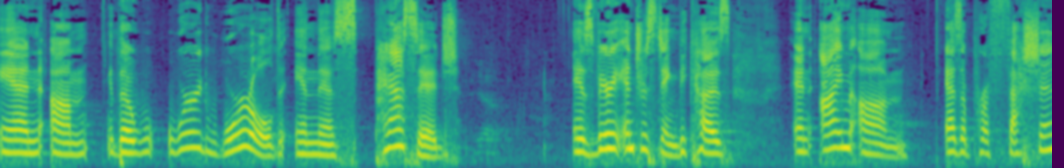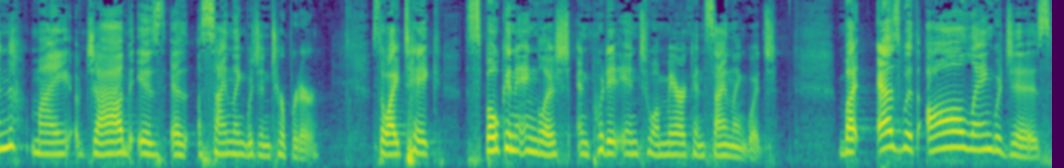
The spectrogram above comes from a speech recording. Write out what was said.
And um, the w- word world in this passage is very interesting because, and I'm, um, as a profession, my job is a sign language interpreter. So I take spoken English and put it into American Sign Language. But as with all languages,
